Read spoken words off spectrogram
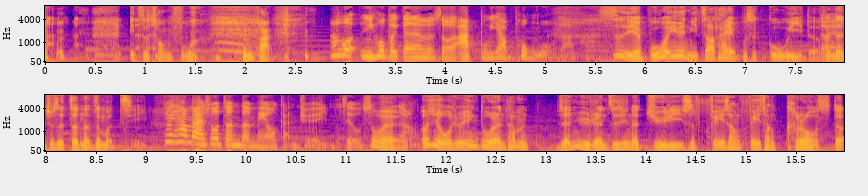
一直重复，很烦。然后你会不会跟他们说啊，不要碰我了？是也不会，因为你知道他也不是故意的，反正就是真的这么急。对他们来说，真的没有感觉自由。对，而且我觉得印度人他们人与人之间的距离是非常非常 close 的，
